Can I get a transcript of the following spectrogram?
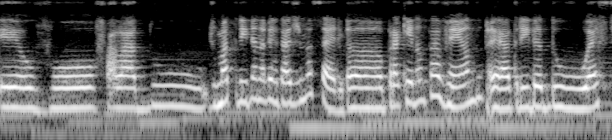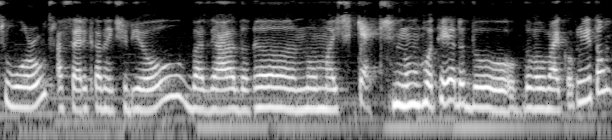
eu eu vou falar do, de uma trilha, na verdade, de uma série. Uh, pra quem não tá vendo, é a trilha do Westworld, a série que tá na HBO, baseada uh, numa sketch, num roteiro do, do Michael Crichton,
